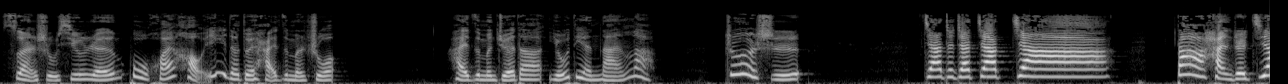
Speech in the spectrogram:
算术星人不怀好意的对孩子们说。孩子们觉得有点难了，这时，加加加加加，大喊着“加”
